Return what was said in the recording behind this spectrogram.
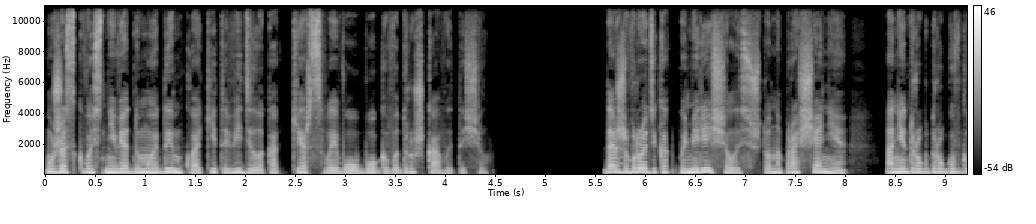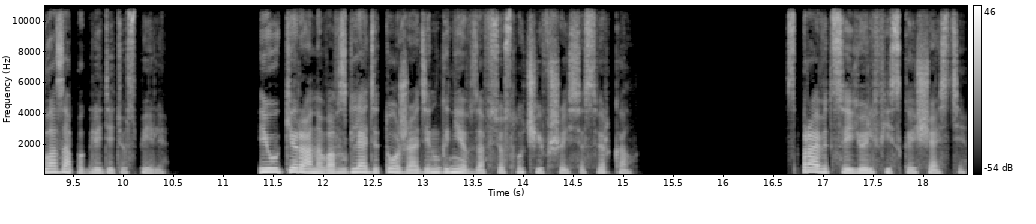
уже сквозь неведомую дымку Акита видела, как Кер своего убогого дружка вытащил. Даже вроде как померещилось, что на прощание они друг другу в глаза поглядеть успели. И у Кирана во взгляде тоже один гнев за все случившееся сверкал. Справится ее эльфийское счастье.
